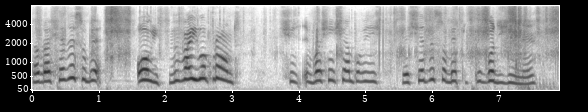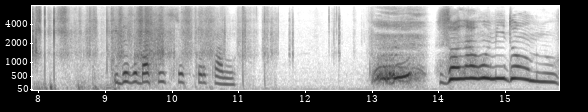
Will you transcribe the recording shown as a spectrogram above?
Dobra, siedzę sobie... Oj, wywaliło prąd. Właśnie chciałam powiedzieć, że siedzę sobie tu pół godziny. Idę zobaczyć co z korkami. Zalało mi dom już.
